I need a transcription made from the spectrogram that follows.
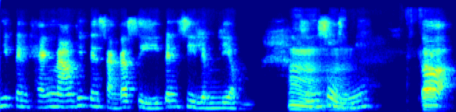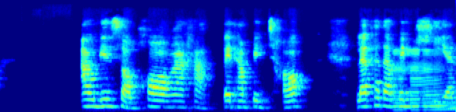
ที่เป็นแท้งน้ำที่เป็นสังกะสีเป็นสี่เหลี่ยมอืมๆสูงครัๆก็บเอาดินสอพองอะค่ะ ไปทำเป็นช็อก แล้วก็ทำเป็นอืมเขียน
